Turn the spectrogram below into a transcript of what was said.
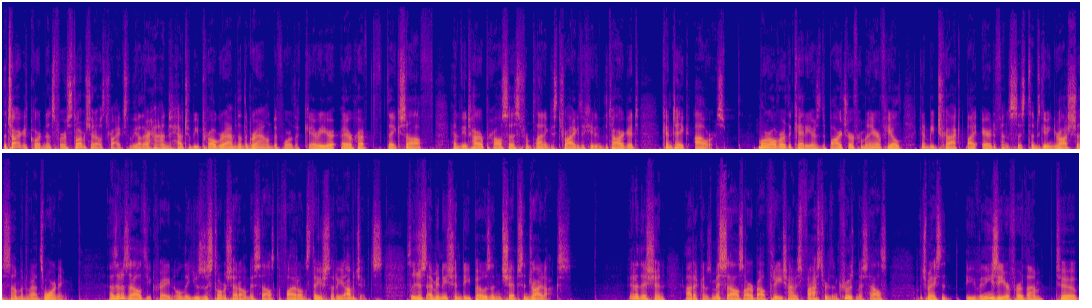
The target coordinates for Storm Shadow strikes, on the other hand, have to be programmed on the ground before the carrier aircraft takes off, and the entire process from planning a strike to hitting the target can take hours. Moreover, the carrier's departure from an airfield can be tracked by air defense systems, giving Russia some advance warning. As a result, Ukraine only uses Storm Shadow missiles to fire on stationary objects, such as ammunition depots and ships and dry docks. In addition, Atacms missiles are about three times faster than cruise missiles, which makes it even easier for them to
